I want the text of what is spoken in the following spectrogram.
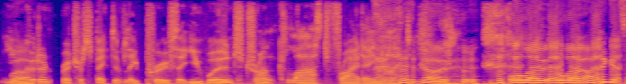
you Well- couldn't retrospectively prove that you weren't drunk last Friday night. no, although although I think it's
